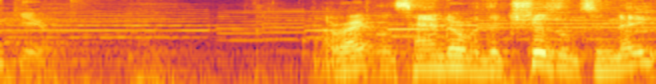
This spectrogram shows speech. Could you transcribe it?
Thank you. All right, let's hand over the chisel to Nate.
